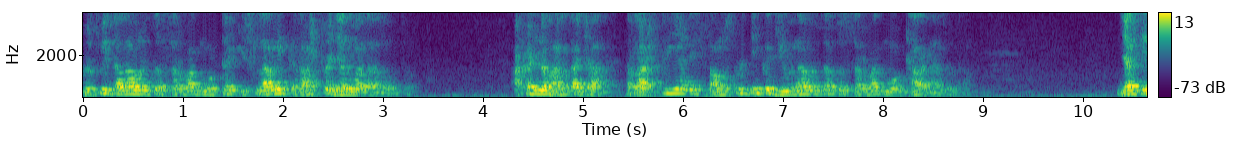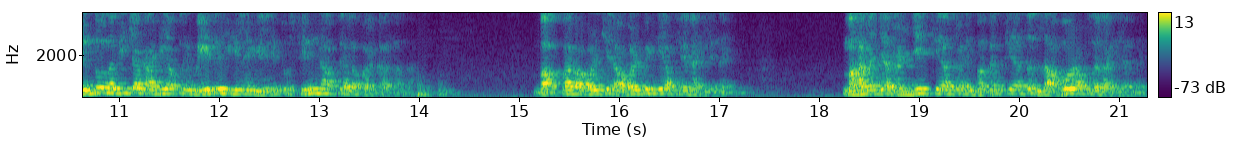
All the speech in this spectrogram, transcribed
पृथ्वी तलावरचं सर्वात मोठं इस्लामिक राष्ट्र जन्माला आलं होतं. अखंड भारताच्या राष्ट्रीय आणि सांस्कृतिक जीवनावरचा तो सर्वात मोठा आघात होता. ज्या सिंधू नदीच्या काठी आपले वेद लिहिले गेले तो सिंध आपल्याला परका झाला. बाप्पा रावळची रावळपिंडी आपली राहिली नाही. महाराजा रणजित सिंहाचं आणि भगतसिंहाचं लाहोर आपलं राहिलं नाही.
